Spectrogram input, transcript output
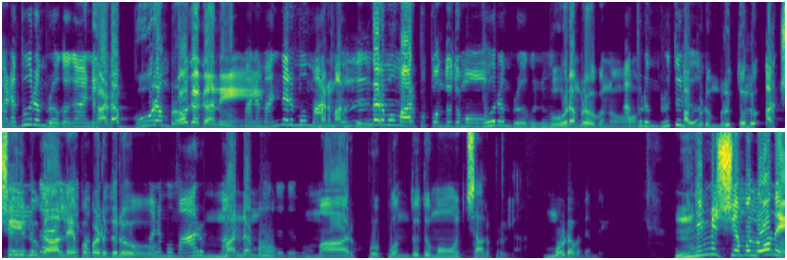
కడబూరం రోగగానే కడబూరం రోగగానే మనమందరము మనమందరము మార్పు పొందుదుము. బూరం రోగును. బూరం రోగును. అప్పుడు మృతులు అప్పుడు మృతులు అక్షయులుగా లేపబడుదురు. మనము మారు మనము. మార్పు పొందుదుము. చాలు పురుగుల మూడవదండి నిమిషములోనే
